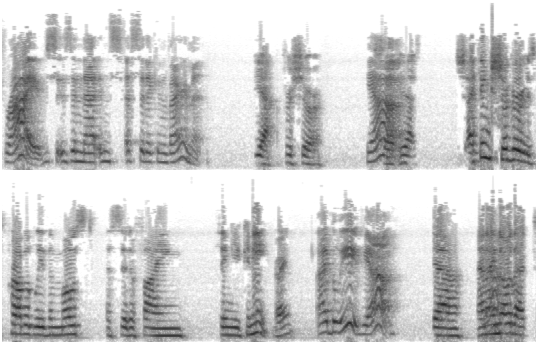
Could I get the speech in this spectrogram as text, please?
thrives is in that acidic environment. yeah, for sure. Yeah. So, yes. I think sugar is probably the most acidifying thing you can eat, right? I believe, yeah. Yeah. And I know that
